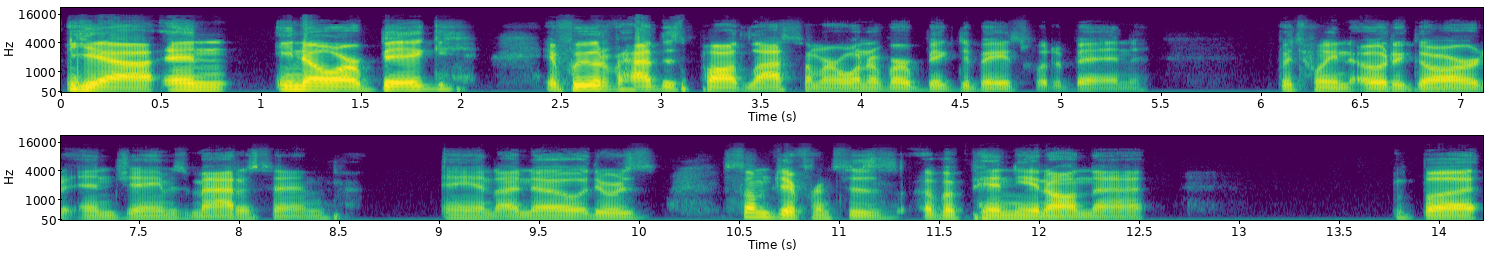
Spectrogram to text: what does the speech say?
Yeah, and you know, our big if we would have had this pod last summer, one of our big debates would have been between Odegaard and James Maddison. And I know there was some differences of opinion on that, but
